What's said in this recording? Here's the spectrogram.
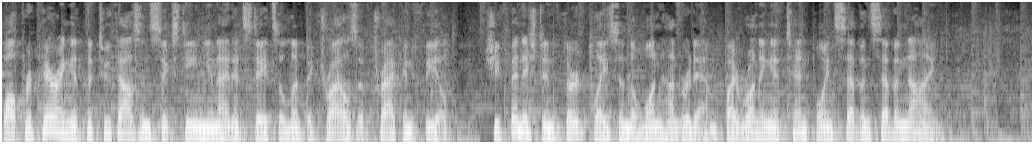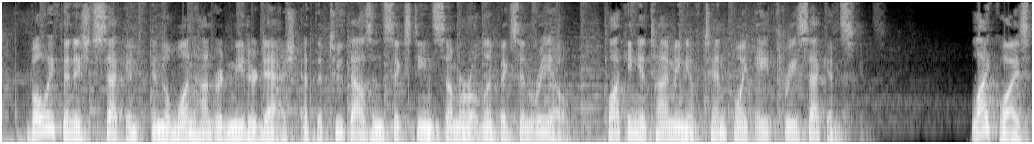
While preparing at the 2016 United States Olympic Trials of Track and Field, she finished in third place in the 100M by running a 10.779. Bowie finished second in the 100-meter dash at the 2016 Summer Olympics in Rio, clocking a timing of 10.83 seconds. Likewise,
